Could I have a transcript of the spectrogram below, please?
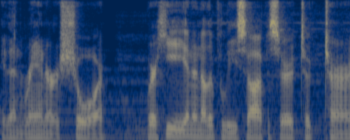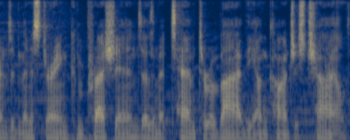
He then ran her ashore, where he and another police officer took turns administering compressions as an attempt to revive the unconscious child.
